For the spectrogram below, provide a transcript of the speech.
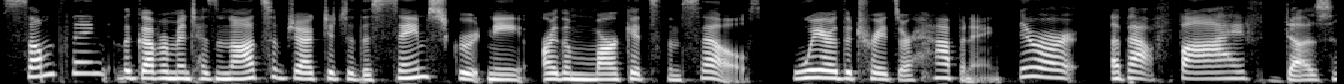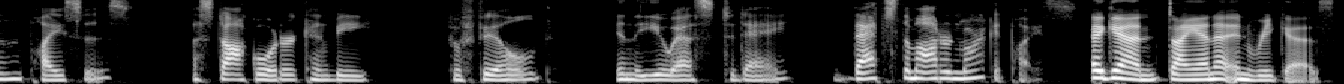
Something the government has not subjected to the same scrutiny are the markets themselves, where the trades are happening. There are about five dozen places a stock order can be fulfilled in the U.S. today. That's the modern marketplace. Again, Diana Henriques.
